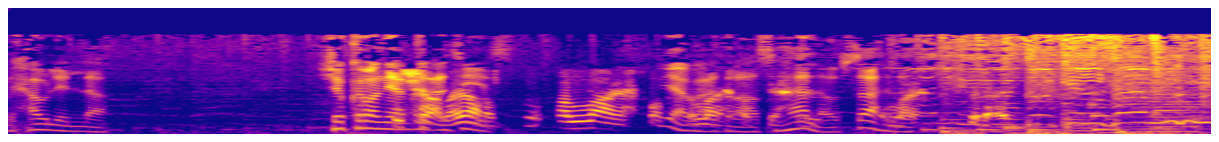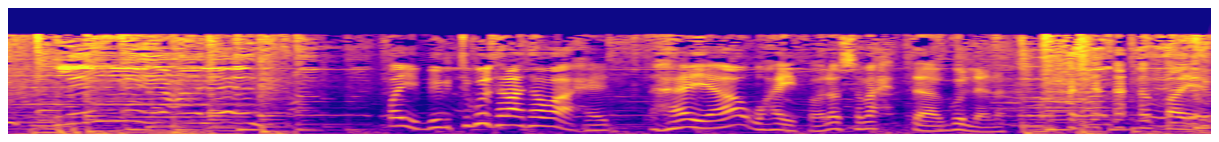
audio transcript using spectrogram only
بحول الله. شكرا يا إن عبد شاء الله يا رب العزيز. الله يحفظك يا الله بعد. راسي هلا الله وسهلا طيب تقول ثلاثة واحد هيا وهيفا لو سمحت قول لنا. طيب.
